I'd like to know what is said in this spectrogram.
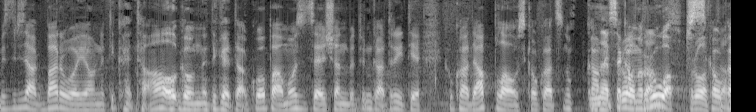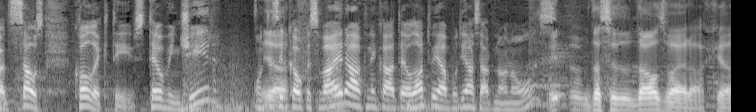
visdrīzāk baro jau ne tikai tā alga un ne tikai tā kopā muzicēšana, bet pirmkārt arī tie kaut kādi aplausi, kaut kāds, nu, kā Ne, mēs sakām, protams, rops, protams. kaut kāds savs kolektīvs. Tev viņš ir, un tas Jā, ir kaut kas vairāk nekā tev Latvijā būtu jāsāk no nulles. Tas ir daudz vairāk, jā.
